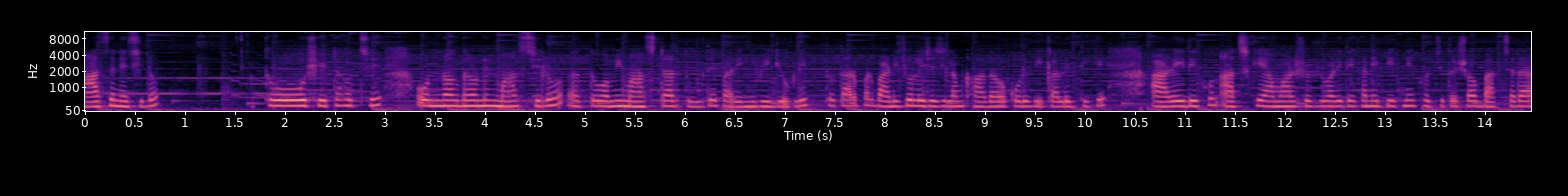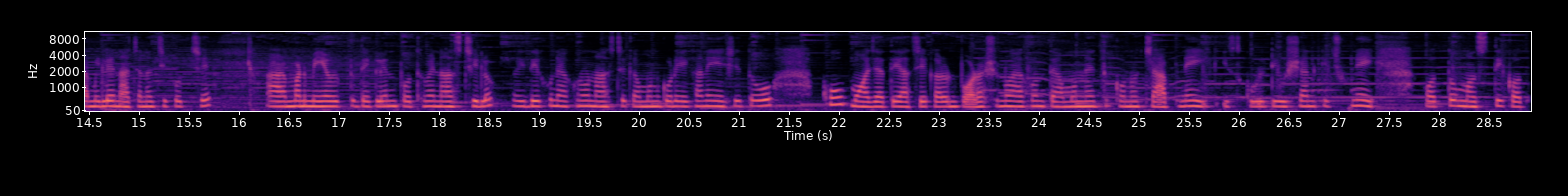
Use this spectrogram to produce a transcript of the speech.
মাছ এনেছিল তো সেটা হচ্ছে অন্য এক ধরনের মাছ ছিল, তো আমি মাছটা আর তুলতে পারিনি ভিডিও ক্লিপ তো তারপর বাড়ি চলে এসেছিলাম খাওয়া দাওয়া করে বিকালের দিকে। আর এই দেখুন, আজকে আমার শ্বশুরবাড়িতে এখানে পিকনিক হচ্ছে, তো সব বাচ্চারা মিলে নাচানাচি করছে। আর আমার মেয়েও একটু দেখলেন, প্রথমে নাচছিল। ওই দেখুন, এখনও নাচছে কেমন করে এখানে এসে তো খুব মজাতে আছে, কারণ পড়াশুনো এখন তেমন কোনো চাপ নেই, স্কুল টিউশন কিছু নেই, কত মস্তি, কত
